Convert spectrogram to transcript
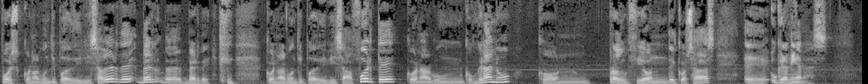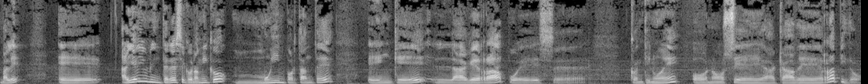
Pues con algún tipo de divisa verde, ver- eh, con algún tipo de divisa fuerte, con algún, con grano, con producción de cosas eh, ucranianas, ¿vale? Eh, ahí hay un interés económico muy importante en que la guerra, pues, continúe o no se acabe rápido.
